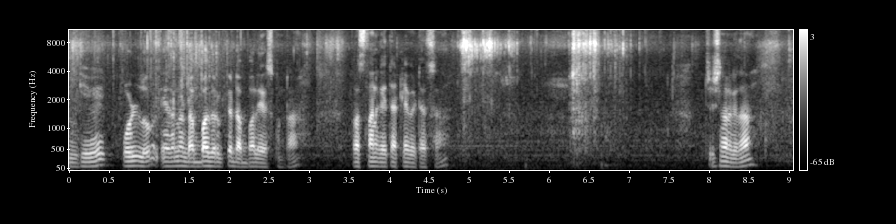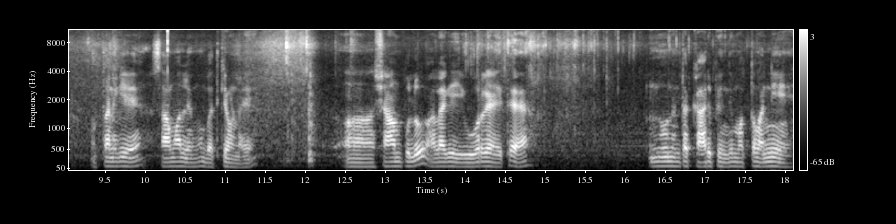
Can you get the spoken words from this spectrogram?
ఇంకేవి పొళ్ళు ఏదైనా డబ్బా దొరికితే డబ్బాలు వేసుకుంటా. ప్రస్తుతానికి అయితే అట్లే పెట్టేస్తా. చూసినారు కదా? మొత్తానికి సామాన్లు ఏమో బతికే ఉన్నాయి. షాంపూలు అలాగే ఈ ఊరగాయ అయితే నూనె అంతా కారిపోయింది. మొత్తం అన్నీ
